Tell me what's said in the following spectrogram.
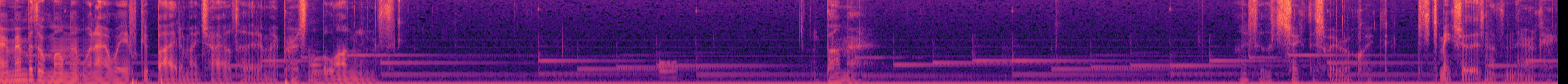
I remember the moment when I waved goodbye to my childhood and my personal belongings. Bummer. Actually, let's check this way real quick. Just to make sure there's nothing there, okay.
